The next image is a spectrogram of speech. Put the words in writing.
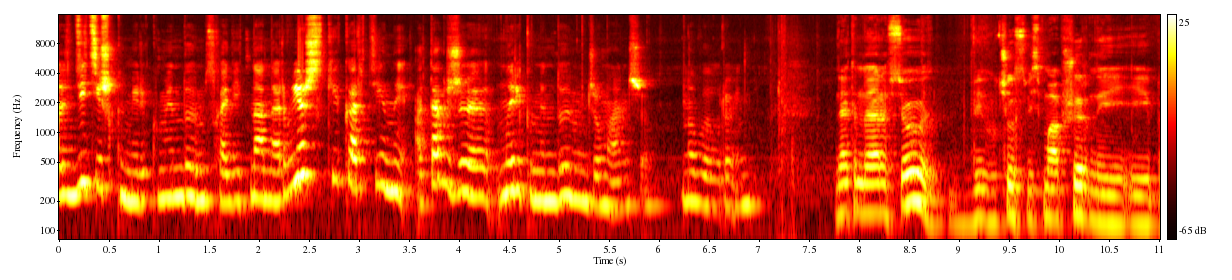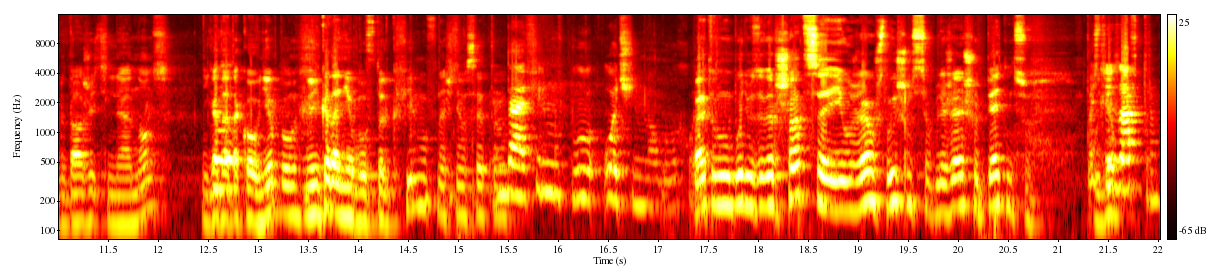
С детишками рекомендуем сходить на норвежские картины, а также мы рекомендуем Джуманджи, новый уровень. На этом, наверное, все. Получился весьма обширный и продолжительный анонс. Никогда ну, такого не было. Ну, никогда не было столько фильмов, начнем с этого. Да, фильмов очень много выходит. Поэтому мы будем завершаться и уже услышимся в ближайшую пятницу. Послезавтра.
